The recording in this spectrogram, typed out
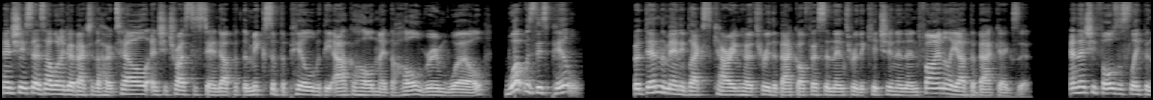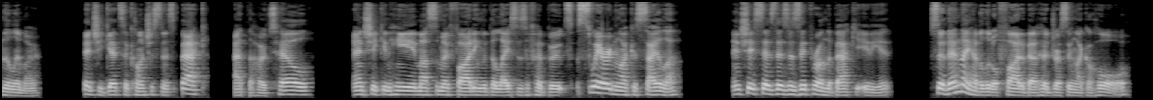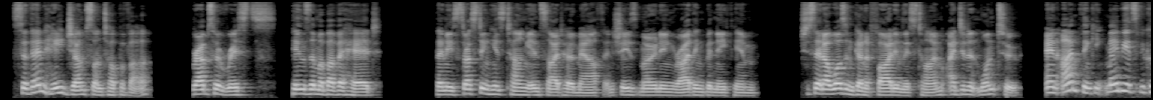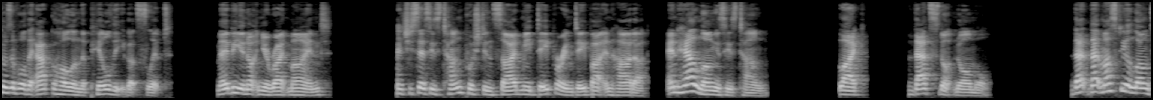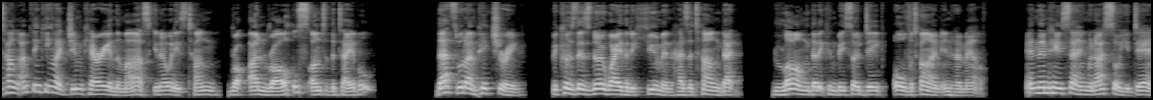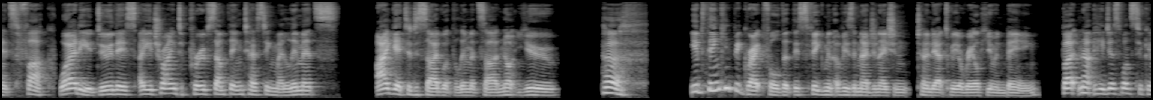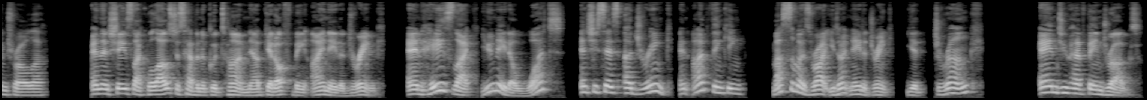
and she says, I want to go back to the hotel. And she tries to stand up, but the mix of the pill with the alcohol made the whole room whirl. What was this pill? But then the man in black's carrying her through the back office and then through the kitchen and then finally out the back exit. And then she falls asleep in the limo. Then she gets her consciousness back at the hotel and she can hear Massimo fighting with the laces of her boots, swearing like a sailor. And she says, There's a zipper on the back, you idiot. So then they have a little fight about her dressing like a whore. So then he jumps on top of her, grabs her wrists, pins them above her head. Then he's thrusting his tongue inside her mouth, and she's moaning, writhing beneath him. She said, I wasn't going to fight him this time. I didn't want to. And I'm thinking maybe it's because of all the alcohol and the pill that you got slipped. Maybe you're not in your right mind. And she says his tongue pushed inside me deeper and deeper and harder. And how long is his tongue? Like, that's not normal. That that must be a long tongue. I'm thinking like Jim Carrey in The Mask. You know when his tongue ro- unrolls onto the table. That's what I'm picturing because there's no way that a human has a tongue that long that it can be so deep all the time in her mouth. And then he's saying, When I saw you dance, fuck, why do you do this? Are you trying to prove something, testing my limits? I get to decide what the limits are, not you. You'd think he'd be grateful that this figment of his imagination turned out to be a real human being, but no, he just wants to control her. And then she's like, Well, I was just having a good time. Now get off me. I need a drink. And he's like, You need a what? And she says, A drink. And I'm thinking, Massimo's right. You don't need a drink. You're drunk and you have been drugged.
